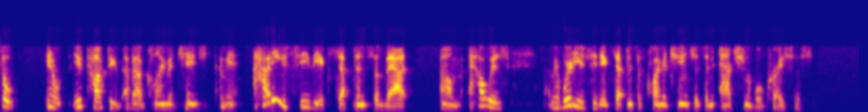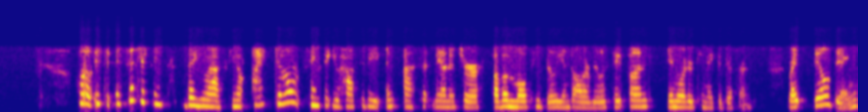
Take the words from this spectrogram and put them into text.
So, you know, you talked about climate change. I mean, how do you see the acceptance of that? Um, how is, I mean, where do you see the acceptance of climate change as an actionable crisis? Well, it's, it's interesting that you ask. You know, I don't think that you have to be an asset manager of a multi billion dollar real estate fund in order to make a difference, right? Buildings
